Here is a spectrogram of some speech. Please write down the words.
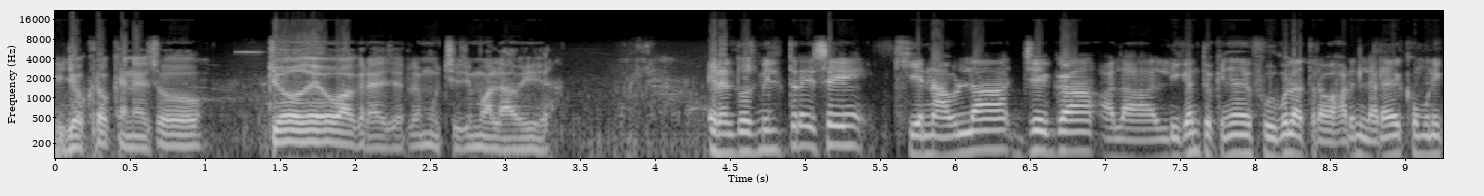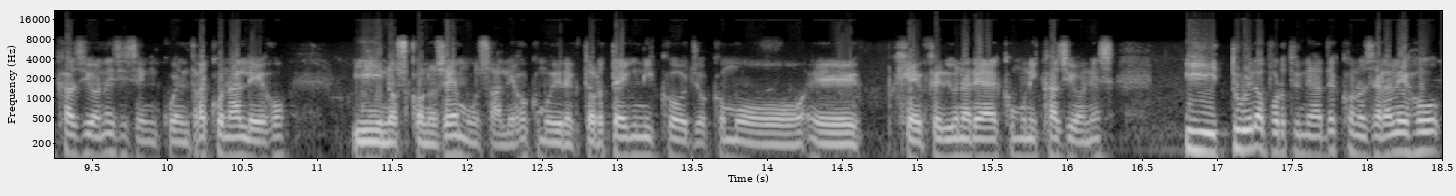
y yo creo que en eso yo debo agradecerle muchísimo a la vida. En el 2013, quien habla llega a la Liga Antioqueña de Fútbol a trabajar en el área de comunicaciones y se encuentra con Alejo y nos conocemos, Alejo como director técnico, yo como eh, jefe de un área de comunicaciones y tuve la oportunidad de conocer a Alejo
